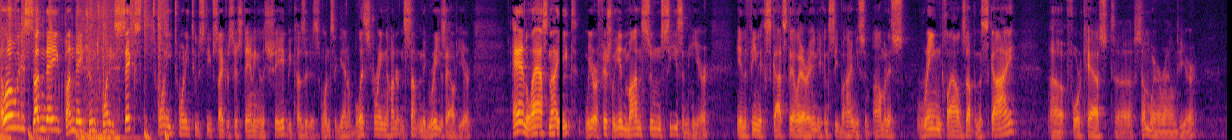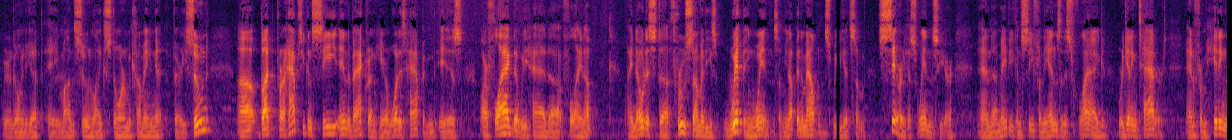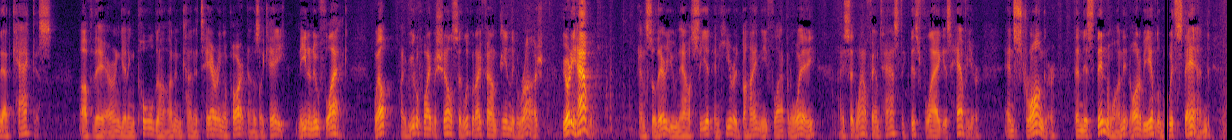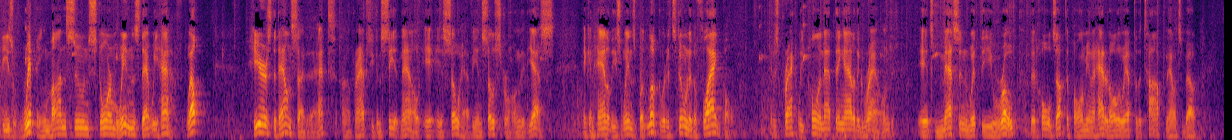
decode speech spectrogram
Hello, it is Sunday, Fun Day, June 26th, 2022. Steve Sipress here standing in the shade because it is once again a blistering 100 and something degrees out here. And last night, we are officially in monsoon season here in the Phoenix Scottsdale area. And you can see behind me some ominous rain clouds up in the sky. Uh, forecast uh, somewhere around here. We are going to get a monsoon like storm coming very soon. Uh, but perhaps you can see in the background here what has happened is our flag that we had uh, flying up. I noticed uh, through some of these whipping winds. I mean, up in the mountains, we get some serious winds here. And uh, maybe you can see from the ends of this flag, we're getting tattered. And from hitting that cactus up there and getting pulled on and kind of tearing apart, and I was like, hey, need a new flag. Well, my beautiful wife Michelle said, Look what I found in the garage. We already have one. And so there you now see it and hear it behind me flapping away. I said, Wow, fantastic. This flag is heavier and stronger than this thin one. It ought to be able to withstand these whipping monsoon storm winds that we have. Well, here's the downside of that. Uh, perhaps you can see it now. It is so heavy and so strong that, yes, it can handle these winds. But look what it's doing to the flagpole. It is practically pulling that thing out of the ground. It's messing with the rope that holds up the pole. I mean, I had it all the way up to the top. Now it's about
